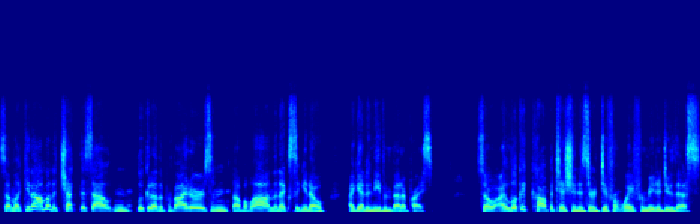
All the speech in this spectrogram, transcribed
So I'm like, you know, I'm going to check this out and look at other providers and blah, blah, blah. And the next thing you know, I get an even better price. So I look at competition. Is there a different way for me to do this?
